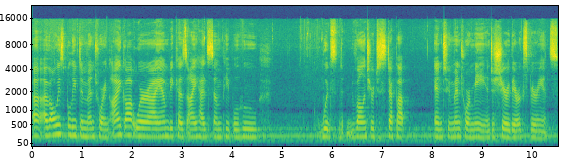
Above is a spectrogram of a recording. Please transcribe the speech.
uh, I've always believed in mentoring. I got where I am because I had some people who would volunteer to step up and to mentor me and to share their experience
